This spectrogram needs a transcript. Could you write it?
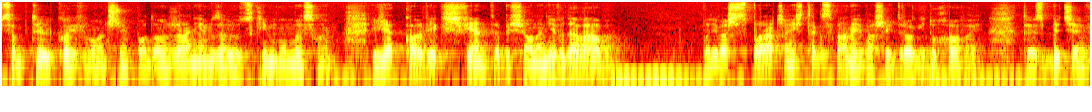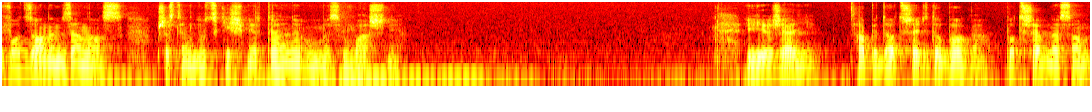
są tylko i wyłącznie podążaniem za ludzkim umysłem i jakkolwiek święte by się one nie wydawały, ponieważ spora część tak zwanej waszej drogi duchowej to jest bycie wodzonym za nos przez ten ludzki śmiertelny umysł właśnie. I jeżeli, aby dotrzeć do Boga, potrzebne są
